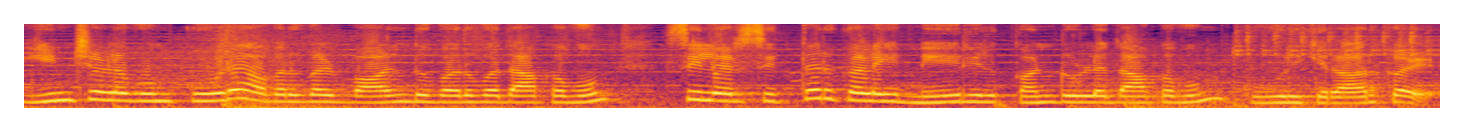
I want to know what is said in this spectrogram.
இன்றளவும் கூட அவர்கள் வாழ்ந்து வருவதாகவும் சிலர் சித்தர்களை நேரில் கண்டுள்ளதாகவும் கூறுகிறார்கள்.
